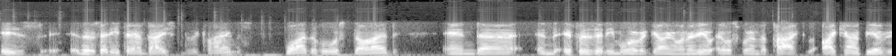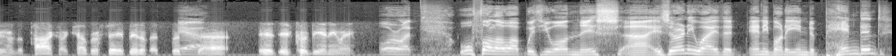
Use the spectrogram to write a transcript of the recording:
is there's any foundation to the claims, why the horse died, and uh, and if there's any more of it going on any, elsewhere in the park. I can't be everywhere in the park. I cover a fair bit of it, but Yeah. uh, it, it could be anywhere. All right. We'll follow up with you on this. Uh, is there any way that anybody independent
